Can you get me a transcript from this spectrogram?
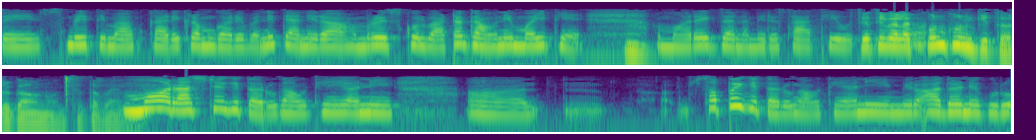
चाहिँ स्मृतिमा कार्यक्रम गऱ्यो भने त्यहाँनिर हाम्रो स्कुलबाट गाउने मै थिएँ। म र एकजना मेरो साथी त्यति बेला कुन कुन गीतहरू गाउनुहुन्थ्यो तपाईँ? म राष्ट्रिय गीतहरू गाउँथेँ अनि सबै गीतहरू गाउँथेँ अनि मेरो आदरणीय गुरु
